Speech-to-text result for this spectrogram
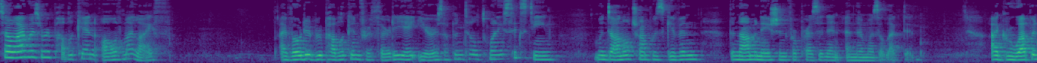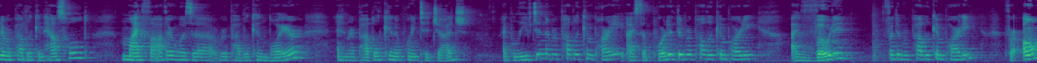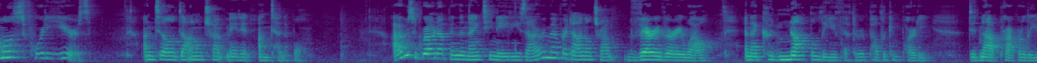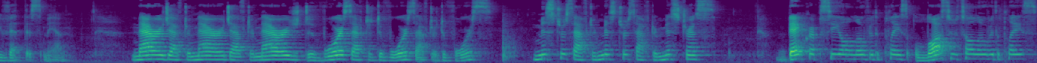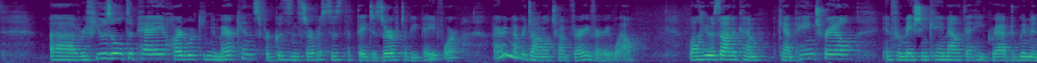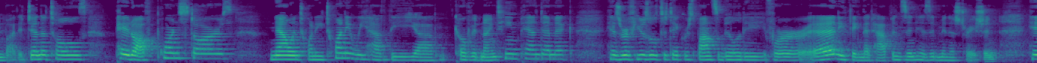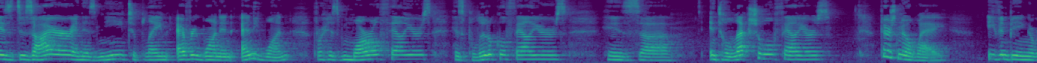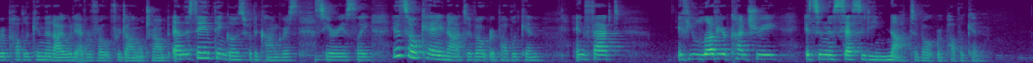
So I was a Republican all of my life. I voted Republican for 38 years up until 2016 when Donald Trump was given the nomination for president and then was elected. I grew up in a Republican household. My father was a Republican lawyer and Republican appointed judge. I believed in the Republican Party. I supported the Republican Party. I voted for the Republican Party for almost 40 years until Donald Trump made it untenable. I was grown up in the 1980s. I remember Donald Trump very, very well, and I could not believe that the Republican Party did not properly vet this man. Marriage after marriage after marriage, divorce after divorce after divorce, mistress after mistress after mistress, bankruptcy all over the place, lawsuits all over the place, uh, refusal to pay hardworking Americans for goods and services that they deserve to be paid for. I remember Donald Trump very, very well. While he was on the cam campaign trail, information came out that he grabbed women by the genitals, paid off porn stars, now in 2020, we have the uh, COVID-19 pandemic, his refusal to take responsibility for anything that happens in his administration, his desire and his need to blame everyone and anyone for his moral failures, his political failures, his uh, intellectual failures. There's no way even being a Republican, that I would ever vote for Donald Trump. And the same thing goes for the Congress. Seriously, it's okay not to vote Republican. In fact, if you love your country, it's a necessity not to vote Republican.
